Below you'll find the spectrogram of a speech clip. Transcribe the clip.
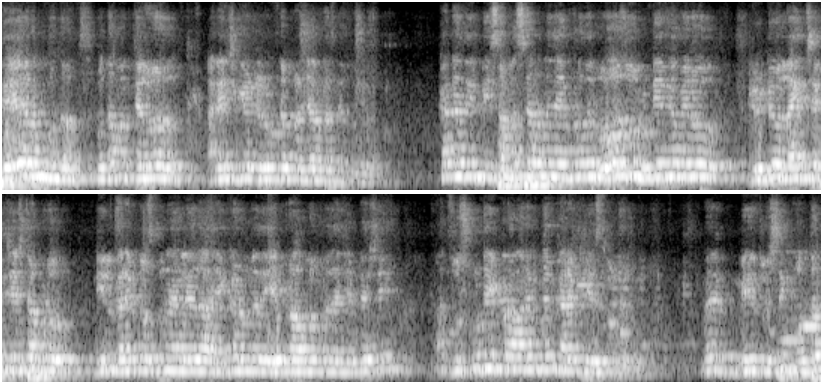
తేలనుకుందాం కొంతమంది తెలియదు. అన్ఎడ్యుకేటెడ్ ఉండే ప్రజాప్రతినిధులు కానీ అది మీ సమస్య ఉన్నది ఎప్పుడు రోజు రొటీన్గా మీరు గ్రిడ్ లైన్ చెక్ చేసేటప్పుడు నీళ్ళు కరెక్ట్ వస్తున్నాయా లేదా ఎక్కడ ఉన్నది ఏ ప్రాబ్లం ఉన్నది అని చెప్పేసి చూసుకుంటే ఇక్కడ వరకు మీరు కరెక్ట్ చేస్తుంటారు మరి మీ దృష్టికి మొత్తం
